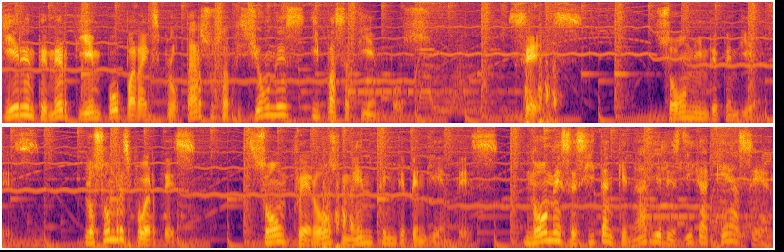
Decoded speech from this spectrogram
Quieren tener tiempo para explotar sus aficiones y pasatiempos. 6. Son independientes. Los hombres fuertes son ferozmente independientes. No necesitan que nadie les diga qué hacer.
